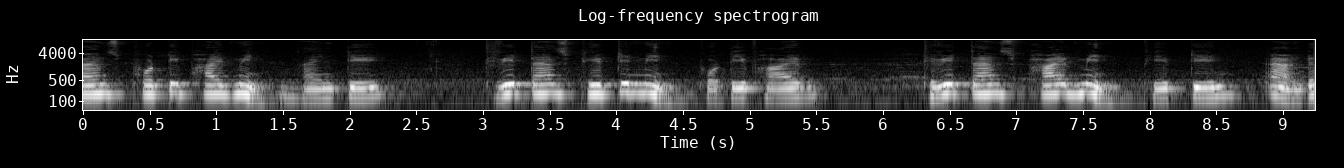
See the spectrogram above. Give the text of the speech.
times 45 mean 90 3 times 15 mean 45 3 times 5 mean 15 and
